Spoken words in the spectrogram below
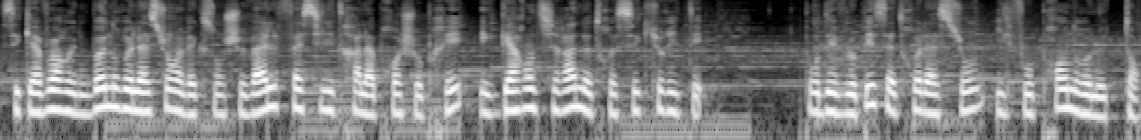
c'est qu'avoir une bonne relation avec son cheval facilitera l'approche au pré et garantira notre sécurité. Pour développer cette relation, il faut prendre le temps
